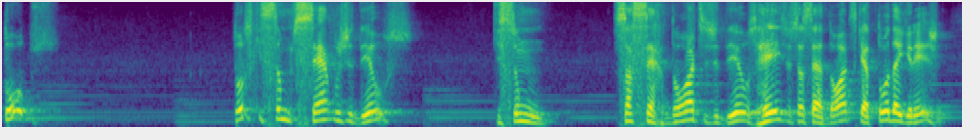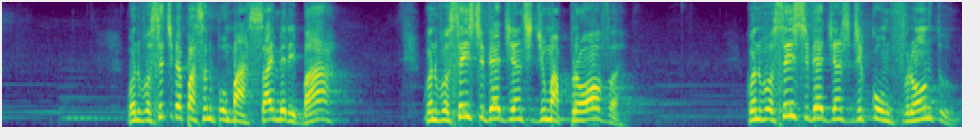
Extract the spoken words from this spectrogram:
todos, todos que são servos de Deus, que são sacerdotes de Deus, reis e sacerdotes, que é toda a igreja. Quando você estiver passando por Massá e Meribá, quando você estiver diante de uma prova, quando você estiver diante de confronto,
